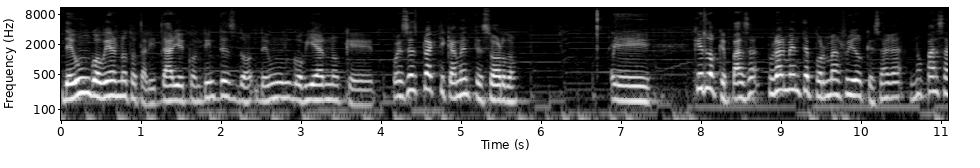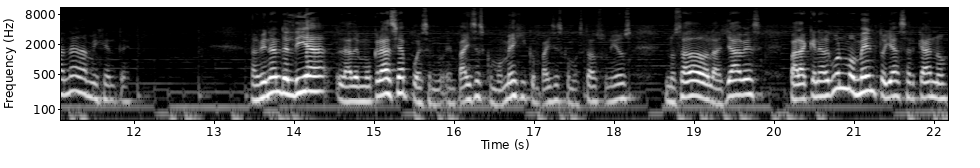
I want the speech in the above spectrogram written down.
de un gobierno totalitario y con tintes de un gobierno que pues es prácticamente sordo. Eh, ¿Qué es lo que pasa? Pues realmente por más ruido que se haga, no pasa nada, mi gente. Al final del día, la democracia, pues en, países como México, en países como Estados Unidos, nos ha dado las llaves para que en algún momento ya cercano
